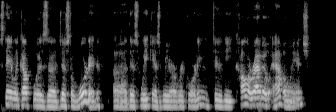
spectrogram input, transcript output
Stanley Cup was uh, just awarded uh, this week as we are recording to the Colorado Avalanche.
